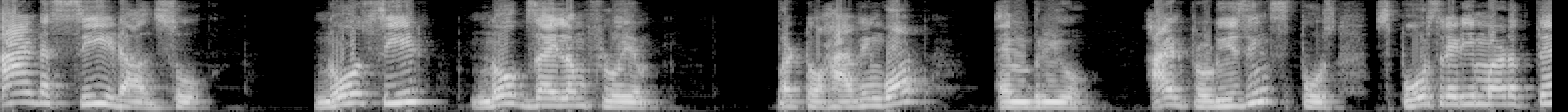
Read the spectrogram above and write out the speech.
and seed also no seed no xylem phloem but having what embryo and producing spores spores ready ಮಾಡುತ್ತೆ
